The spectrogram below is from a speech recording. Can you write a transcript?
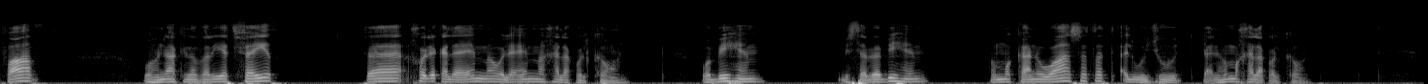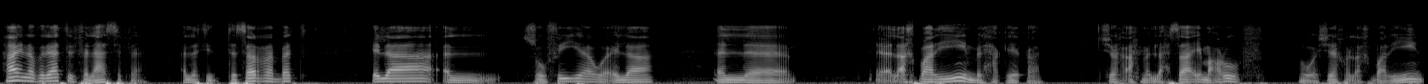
فاض وهناك نظرية فيض فخلق الأئمة والأئمة خلقوا الكون وبهم بسببهم هم كانوا واسطة الوجود يعني هم خلقوا الكون. هاي نظريات الفلاسفة التي تسربت إلى الصوفية وإلى الأخباريين بالحقيقة. الشيخ أحمد الأحسائي معروف هو شيخ الأخباريين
